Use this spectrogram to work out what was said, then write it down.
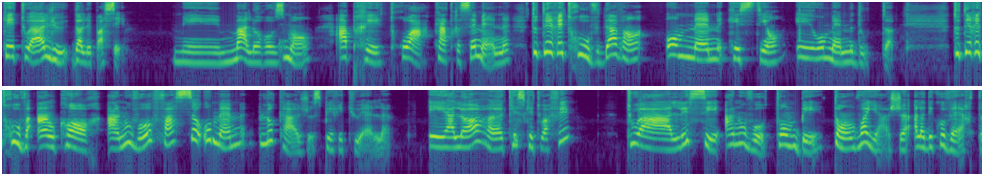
que tu as lus dans le passé. Mais malheureusement, après trois, quatre semaines, tu te retrouves d'avant aux mêmes questions et aux mêmes doutes tu te retrouves encore à nouveau face au même blocage spirituel. Et alors, euh, qu'est-ce que tu as fait? Tu as laissé à nouveau tomber ton voyage à la découverte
